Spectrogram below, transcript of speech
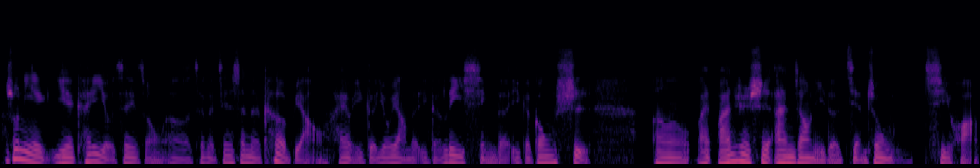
他说你也也可以有这种呃这个健身的课表，还有一个有氧的一个例行的一个公式。 嗯，完完全是按照你的减重计划。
